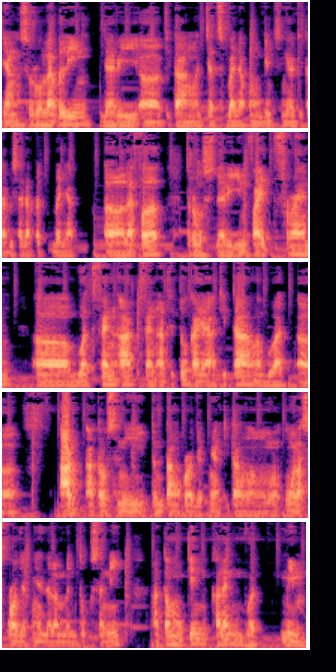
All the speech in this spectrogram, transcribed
yang suruh leveling dari uh, kita ngechat sebanyak mungkin sehingga kita bisa dapat banyak uh, level. Terus dari invite friend uh, buat fan art. Fan art itu kayak kita ngebuat uh, art atau seni tentang projectnya kita ngulas projectnya dalam bentuk seni atau mungkin kalian buat meme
